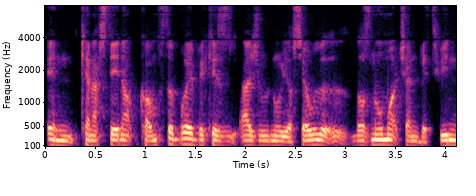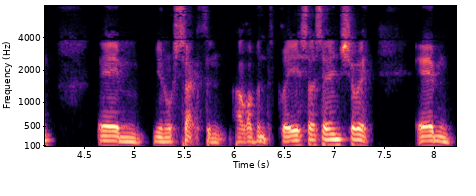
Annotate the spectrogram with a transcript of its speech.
in kind of staying up comfortably because as you know yourself, there's no much in between, um, you know, sixth and eleventh place essentially. Um,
